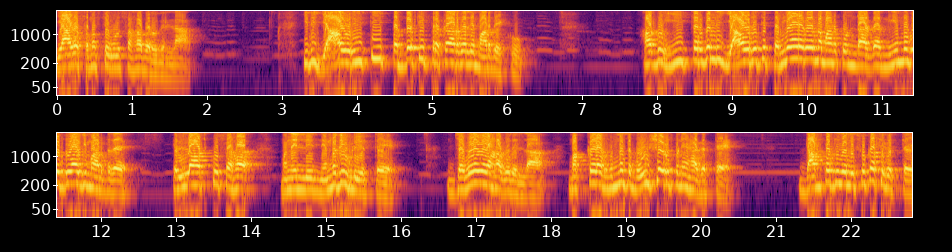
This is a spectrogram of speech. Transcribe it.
ಯಾವ ಸಮಸ್ಯೆಗಳು ಸಹ ಬರೋದಿಲ್ಲ. ಇದು ಯಾವ ರೀತಿ ಪದ್ಧತಿ ಪ್ರಕಾರದಲ್ಲಿ ಮಾಡಬೇಕು? ಹಾಗೂ ಈ ತರದಲ್ಲಿ ಯಾವ ರೀತಿ ಪರಿಹಾರಗಳನ್ನ ಮಾಡಿಕೊಂಡಾಗ ನಿಯಮಬದ್ಧವಾಗಿ ಮಾಡಿದ್ರೆ ಎಲ್ಲದಕ್ಕೂ ಸಹ ಮನೆಯಲ್ಲಿ ನೆಮ್ಮದಿ ಉಳಿಯುತ್ತೆ, ಜಗಳಗಳು ಆಗೋದಿಲ್ಲ, ಮಕ್ಕಳ ಉನ್ನತ ಭವಿಷ್ಯ ರೂಪಣೆ ಆಗತ್ತೆ, ದಾಂಪತ್ಯದಲ್ಲಿ ಸುಖ ಸಿಗುತ್ತೆ.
